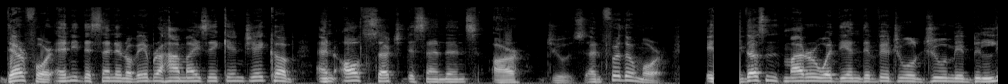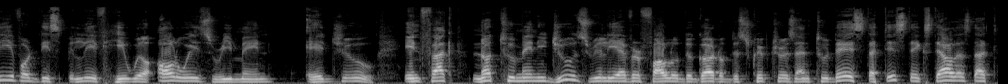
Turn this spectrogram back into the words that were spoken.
Therefore, any descendant of Abraham, Isaac, and Jacob, and all such descendants are Jews. And furthermore, it doesn't matter what the individual Jew may believe or disbelieve, he will always remain a Jew. In fact, not too many Jews really ever followed the God of the scriptures, and today's statistics tell us that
